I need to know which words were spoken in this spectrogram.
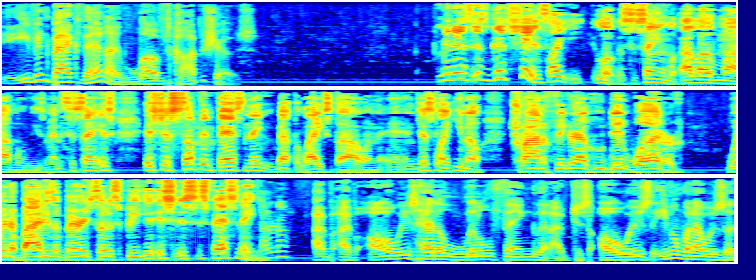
Even back then, I loved cop shows. I mean, it's it's good shit. It's like, look, it's the same. Look, I love mob movies, man. It's the same. It's it's just something fascinating about the lifestyle, and and just like you know, trying to figure out who did what or where the bodies are buried, so to speak. It's it's, it's fascinating. I don't know. I've I've always had a little thing that I've just always, even when I was a,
